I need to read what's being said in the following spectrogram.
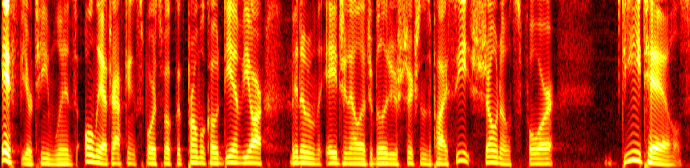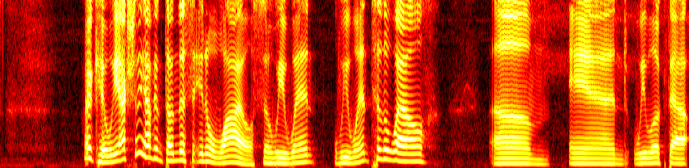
if your team wins. Only at DraftKings Sportsbook with promo code DNVR. Minimum age and eligibility restrictions apply. See show notes for details. Okay, we actually haven't done this in a while, so we went we went to the well um and we looked at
